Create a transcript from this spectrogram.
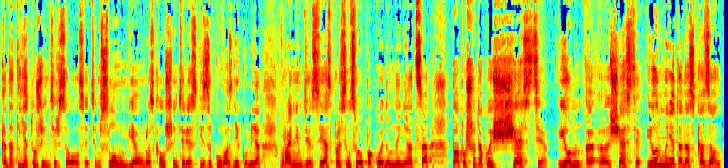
Когда-то я тоже интересовался этим словом, я вам рассказал, что интерес к языку возник у меня в раннем детстве. Я спросил своего покойного ныне отца, папа, что такое счастье? И он, э, э, счастье. И он мне тогда сказал,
